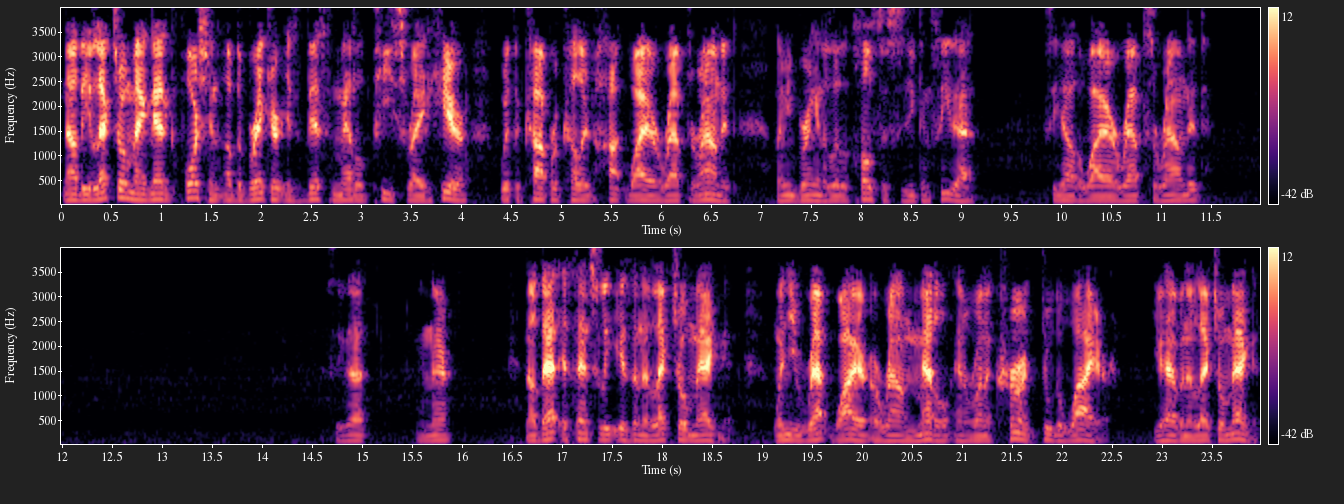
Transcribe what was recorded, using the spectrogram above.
Now the electromagnetic portion of the breaker is this metal piece right here with the copper colored hot wire wrapped around it. Let me bring it a little closer so you can see that. See how the wire wraps around it? See that? In there. Now that essentially is an electromagnet. When you wrap wire around metal and run a current through the wire, you have an electromagnet.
